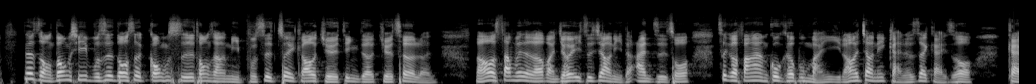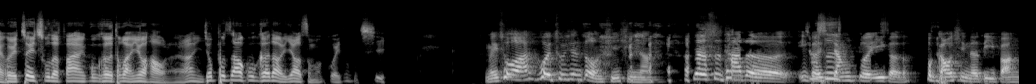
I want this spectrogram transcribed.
那种东西不是都是公司，通常你不是最高决定的决策人，然后上面的老板就会一直叫你的案子说这个方案顾客不满意，然后叫你改了再改之后，改回最初的方案，顾客突然又好了，然后你就不知道顾客到底要什么鬼东西。没错啊，会出现这种情形啊，这是他的一个 相对一个不高兴的地方。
